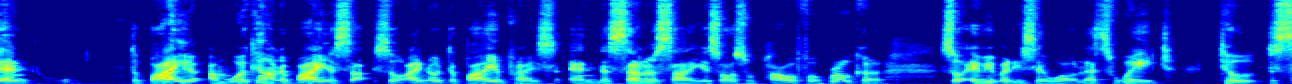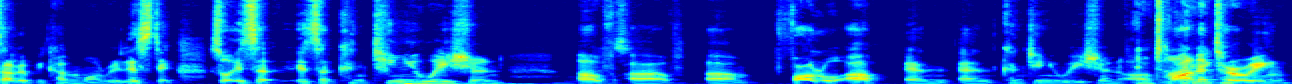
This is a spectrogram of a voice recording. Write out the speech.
then the buyer. I'm working on the buyer side, so I know the buyer price, and the seller side is also powerful broker. So everybody said, well, let's wait till the seller become more realistic. So it's a it's a continuation of of um, follow up and and continuation of timing. monitoring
